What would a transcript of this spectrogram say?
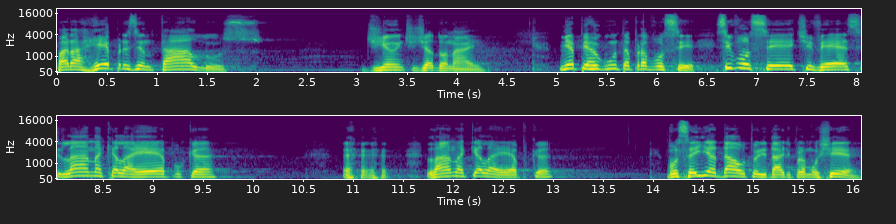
para representá-los diante de Adonai. Minha pergunta para você: se você tivesse lá naquela época, lá naquela época, você ia dar autoridade para Moshe?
